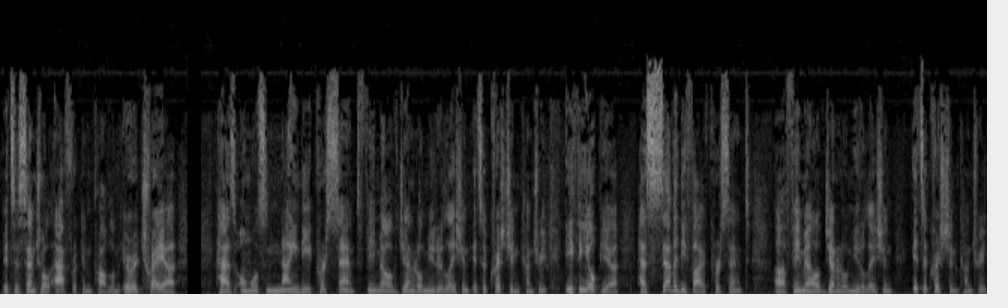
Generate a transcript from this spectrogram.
It's a Central African problem. Eritrea has almost 90% female genital mutilation. It's a Christian country. Ethiopia has 75% uh, female genital mutilation. It's a Christian country.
